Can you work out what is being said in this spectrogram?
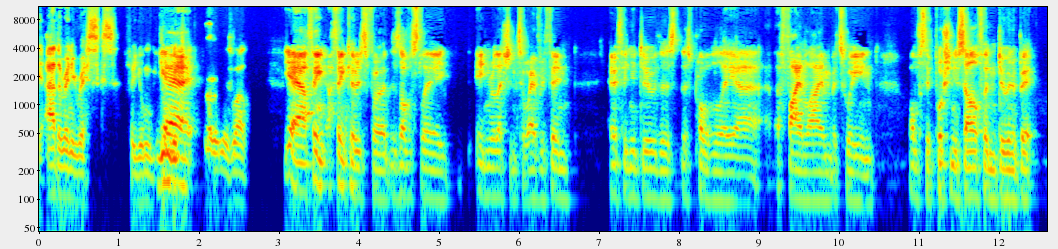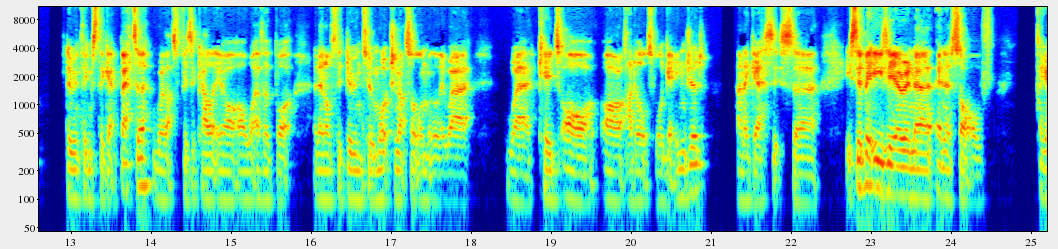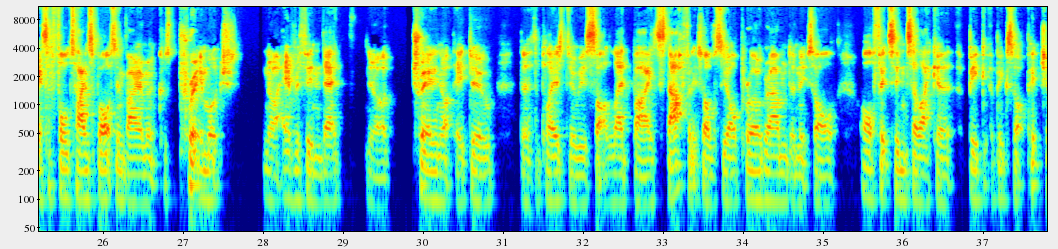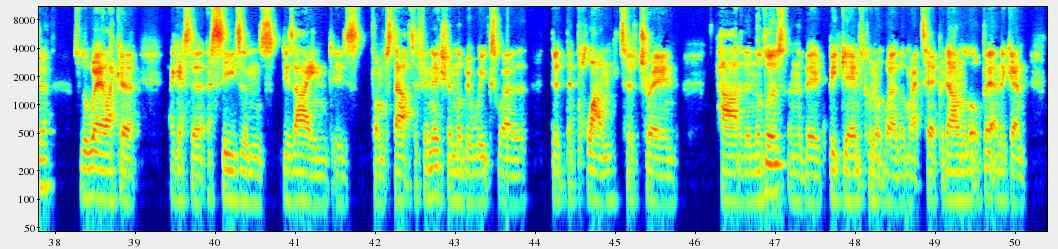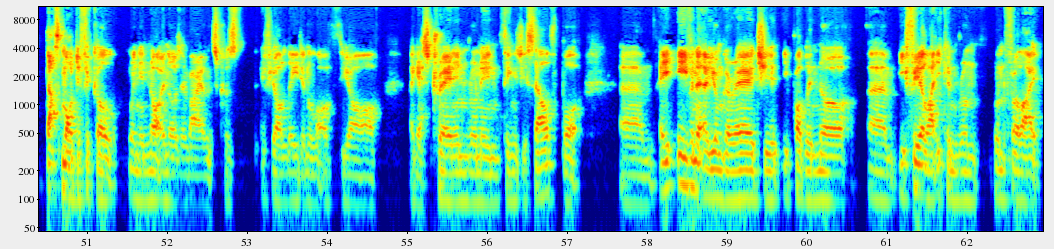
are there any risks for young, yeah. as well? Yeah, I think I think there's for there's obviously in relation to everything everything you do, there's there's probably a, a, fine line between obviously pushing yourself and doing a bit, doing things to get better, whether that's physicality or, or whatever. But and then obviously doing too much, and that's ultimately where where kids or or adults will get injured. And I guess it's uh, it's a bit easier in a in a sort of I guess a full time sports environment because pretty much you know everything that you know training that they do the, the players do is sort of led by staff and it's obviously all programmed and it's all all fits into like a, a big a big sort of picture. So the way like a i guess a, a, season's designed is from start to finish and there'll be weeks where the, the plan to train harder than others and there'll be big games coming up where they might taper down a little bit. And again that's more difficult when you're not in those environments because if you're leading a lot of your i guess training running things yourself. But um, even at a younger age you, you probably know um, you feel like you can run run for like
